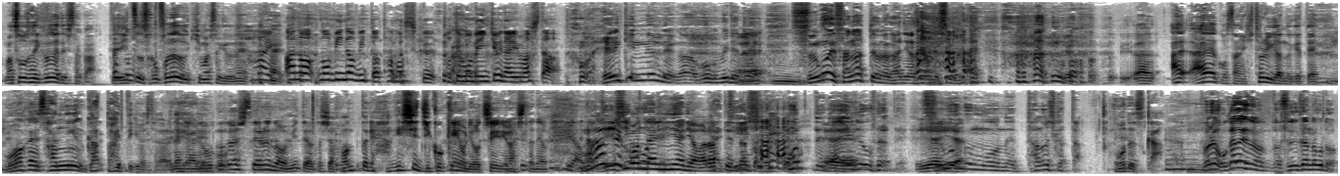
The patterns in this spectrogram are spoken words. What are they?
松尾さんいかがでしたか？っていつそれで聞きましたけどね。はい。あの、のびのびと楽しく、とても勉強になりました。平均年齢が僕見てて、すごい下がったような感じがするんですよね。あ、あやこさん一人が抜けて、お若い三人がガッと入ってきましたからね。録画してるのを見て私は本当に激しい自己嫌悪に陥りましたね。いや、なんでこんなにニヤニヤ笑ってんだと思って。持って大丈夫だって。すごくもうね、楽しかった。そうですか。それ岡崎さんと鈴木さんのこと、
